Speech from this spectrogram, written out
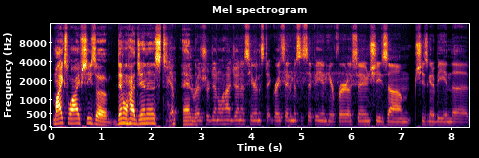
Mike's wife, she's a dental hygienist. Yep, and she's a registered dental hygienist here in the state, great state of Mississippi, and here fairly soon. She's um she's going to be in the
